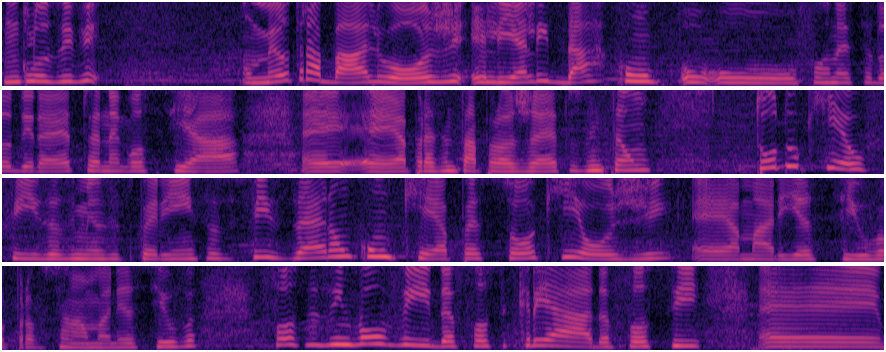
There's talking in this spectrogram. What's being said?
inclusive o meu trabalho hoje ele é lidar com o, o fornecedor direto, é negociar, é, é, apresentar projetos. Então tudo que eu fiz, as minhas experiências, fizeram com que a pessoa que hoje é a Maria Silva, a profissional Maria Silva, fosse desenvolvida, fosse criada, fosse. É,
